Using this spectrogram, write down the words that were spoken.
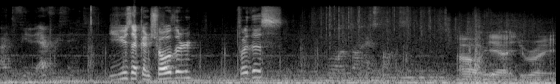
I, I defeated everything. You use a controller for this? Well, it's on Xbox. Oh yeah, you're right.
